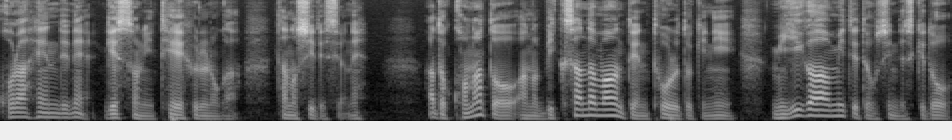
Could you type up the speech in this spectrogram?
ここら辺でね、ゲストに手振るのが楽しいですよね。あと、この後、あの、ビッグサンダーマウンテン通るときに、右側見ててほしいんですけど、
